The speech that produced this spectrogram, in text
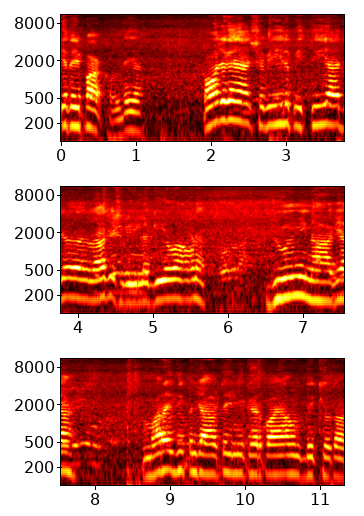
ਕਿਤੇ ਭਾਗ ਖੁੱਲਦੇ ਆ। ਪਹੁੰਚ ਗਏ ਆ, ਸ਼ਬੀਲ ਪੀਤੀ ਆ, ਅੱਜ ਰਾਹ 'ਚ ਸ਼ਬੀਲ ਲੱਗੀ ਉਹ ਆ, ਹੁਣ ਜੂਨ ਮਹੀਨਾ ਆ ਗਿਆ। ਮਹਾਰਾਜ ਦੀ ਪੰਜਾਬ ਤੇ ਇੰਨੀ ਕਿਰਪਾ ਆ, ਹੁਣ ਦੇਖਿਓ ਤਾਂ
